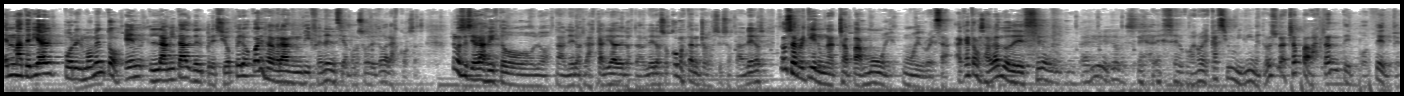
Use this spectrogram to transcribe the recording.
en material por el momento en la mitad del precio. Pero ¿cuál es la gran diferencia por sobre todas las cosas? Yo no sé si habrás visto los tableros, las calidades de los tableros o cómo están hechos esos tableros. No se requiere una chapa muy, muy gruesa. Acá estamos hablando de 0, calibre creo que es 0,9, casi un milímetro. Es una chapa bastante potente.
